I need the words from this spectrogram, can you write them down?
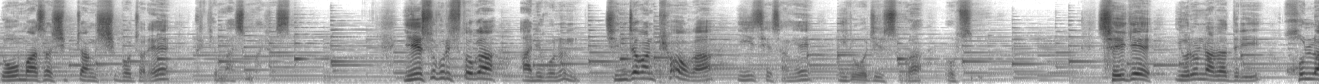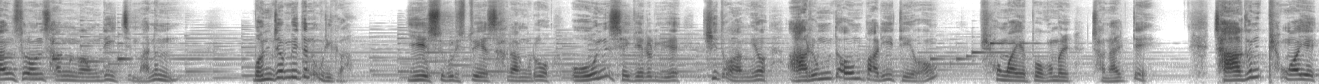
로마서 10장 15절에 그렇게 말씀하셨습니다. 예수 그리스도가 아니고는 진정한 평화가 이 세상에 이루어질 수가 없습니다. 세계 여러 나라들이 혼란스러운 상황 가운데 있지만은 먼저 믿은 우리가 예수 그리스도의 사랑으로 온 세계를 위해 기도하며 아름다운 발이 되어 평화의 복음을 전할 때 작은 평화의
